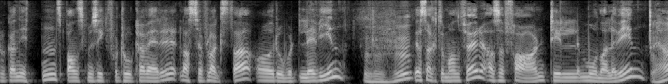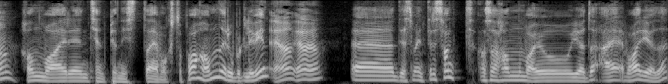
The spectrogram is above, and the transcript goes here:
klokka 19, spansk musikk for to klaverer, Lasse Flagstad og Robert Levin. Vi har snakket om han før, altså faren til Mona Levin. Ja, Han var en kjent pianist da jeg vokste opp på, han, Robert Levin. ja, ja. ja. Eh, Det som er interessant, altså han var jo jøde, er- var jøde,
